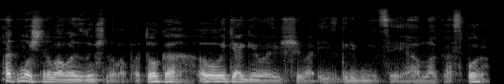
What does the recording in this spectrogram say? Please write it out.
от мощного воздушного потока, вытягивающего из грибницы облака спор,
